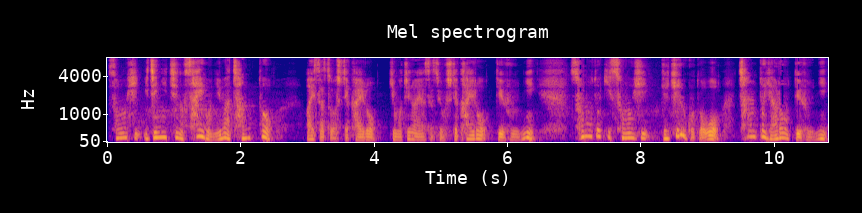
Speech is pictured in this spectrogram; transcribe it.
その日一日の最後にはちゃんと挨拶をして帰ろう。気持ちの挨拶をして帰ろうっていうふうにその時その日できることをちゃんとやろうっていうふうに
